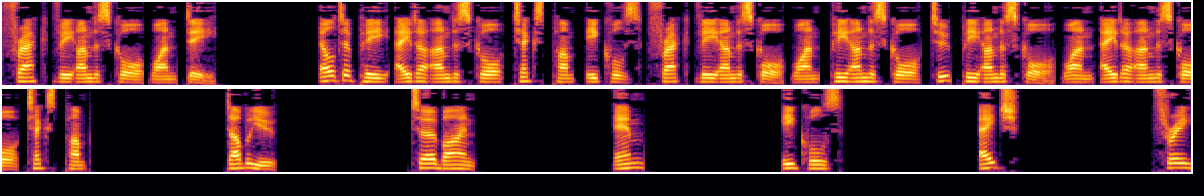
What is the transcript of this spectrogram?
frac v underscore one d. Delta p eta underscore text pump equals frac v underscore one p underscore two p underscore one eta underscore text pump. W. Turbine M equals H three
